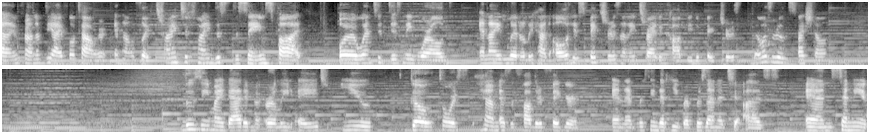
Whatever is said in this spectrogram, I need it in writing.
uh, in front of the Eiffel Tower. And I was like trying to find this the same spot. Or I went to Disney World and I literally had all his pictures and I tried to copy the pictures. That was really special. Losing my dad at an early age, you go towards him as a father figure and everything that he represented to us and sending a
